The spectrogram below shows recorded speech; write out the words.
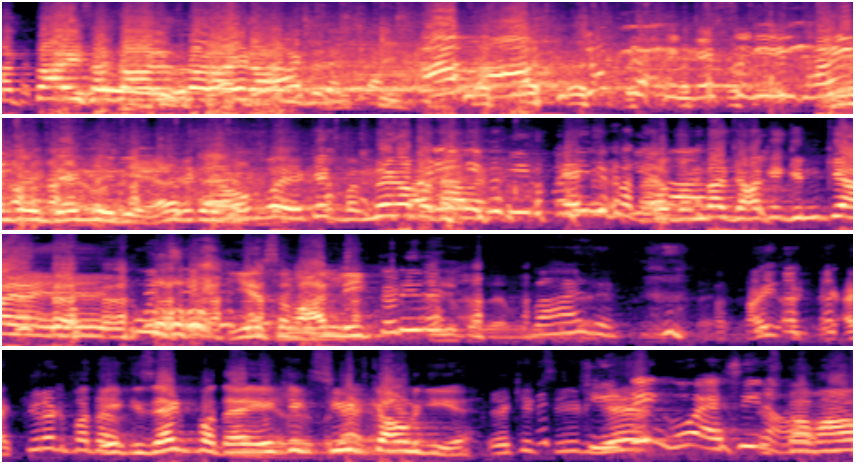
सत्ताईस हज़ार इज़ राइट आंसर आप आप चुप रहेंगे सुनील भाई हमको एक एक बंदे का पता है बंदा जाके गिन के आया है। ये सवाल लीक तो नहीं था? एक्यूरेट पता है एग्जैक्ट पता है। एक एक सीट काउंट की है। एक एक सीट ये हो। ऐसी ना इसका वहाँ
